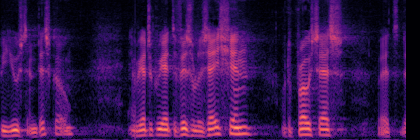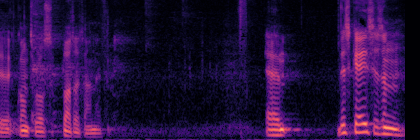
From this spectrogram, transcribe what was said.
we used in Disco. And we had to create the visualization of the process with the controls plotted on it. Um, this case is an,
